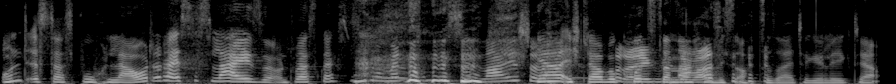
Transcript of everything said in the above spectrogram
und ist das Buch laut oder ist es leise? Und du hast gesagt, es ist im Moment ein bisschen leise. ja, ich glaube, kurz danach habe ich es auch zur Seite gelegt, ja.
